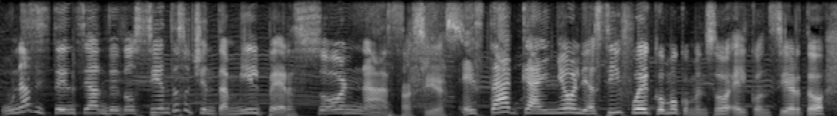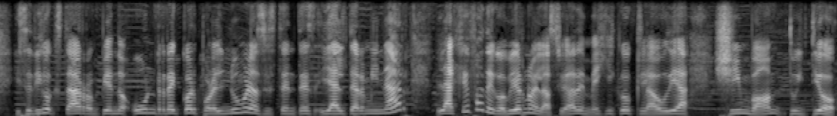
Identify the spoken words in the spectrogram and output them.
una asistencia de 280 mil personas. Así es. Está cañón y así fue como comenzó el concierto y se dijo que estaba rompiendo un récord por el número de asistentes y al terminar, la jefa de gobierno de la Ciudad de México, Claudia Sheinbaum, tuiteó,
